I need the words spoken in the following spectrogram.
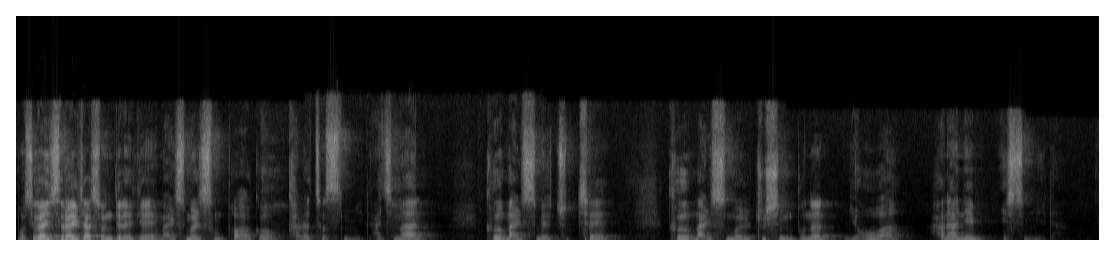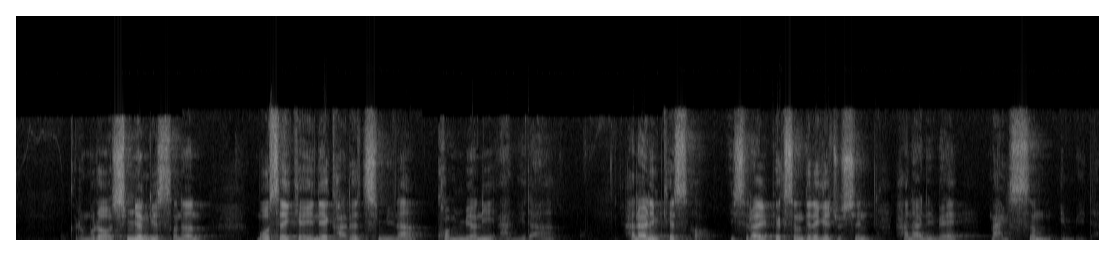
모세가 이스라엘 자손들에게 말씀을 선포하고 가르쳤습니다. 하지만 그 말씀의 주체, 그 말씀을 주신 분은 여호와 하나님 있습니다. 그러므로 신명기서는 모세 개인의 가르침이나 권면이 아니라 하나님께서 이스라엘 백성들에게 주신 하나님의 말씀입니다.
